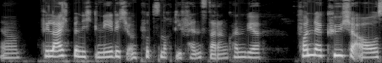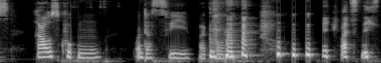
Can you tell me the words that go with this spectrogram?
Ja, vielleicht bin ich gnädig und putz noch die Fenster, dann können wir von der Küche aus rausgucken und das ist wie Balkon. ich weiß nicht,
